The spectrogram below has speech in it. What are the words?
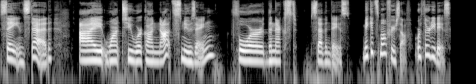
say instead, I want to work on not snoozing for the next seven days. Make it small for yourself or 30 days.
